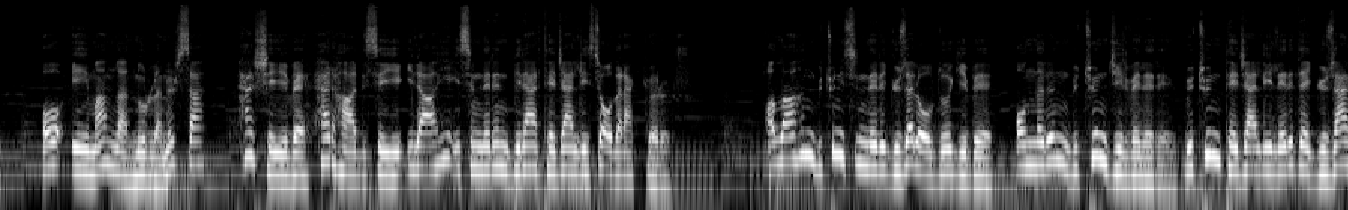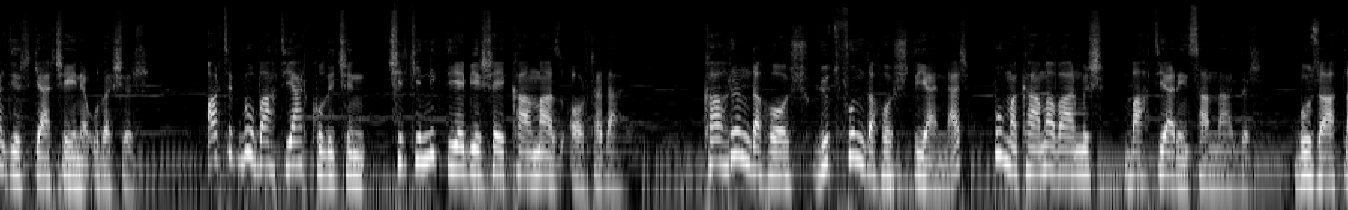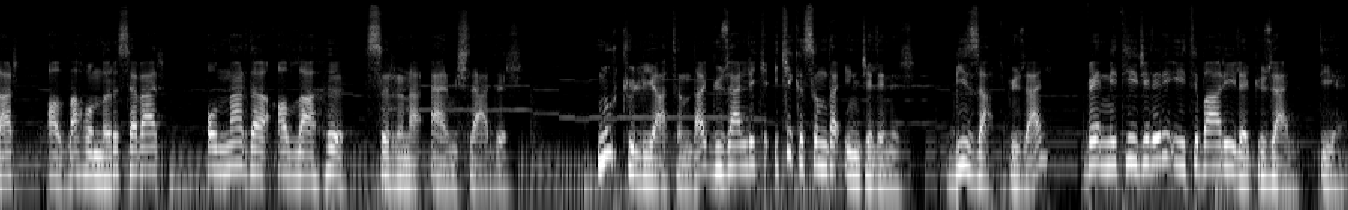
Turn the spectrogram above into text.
O imanla nurlanırsa, her şeyi ve her hadiseyi ilahi isimlerin birer tecellisi olarak görür. Allah'ın bütün isimleri güzel olduğu gibi, onların bütün cilveleri, bütün tecellileri de güzeldir gerçeğine ulaşır.'' Artık bu bahtiyar kul için çirkinlik diye bir şey kalmaz ortada. Kahrın da hoş, lütfun da hoş diyenler bu makama varmış bahtiyar insanlardır. Bu zatlar Allah onları sever, onlar da Allah'ı sırrına ermişlerdir. Nur külliyatında güzellik iki kısımda incelenir. Bizzat güzel ve neticeleri itibariyle güzel diye.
